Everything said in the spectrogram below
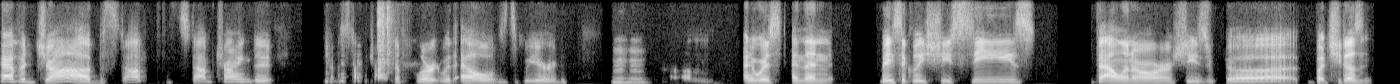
Have a job. Stop stop trying to stop trying to flirt with elves it's weird hmm um, anyways, and then basically she sees Valinor. She's uh, but she doesn't.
